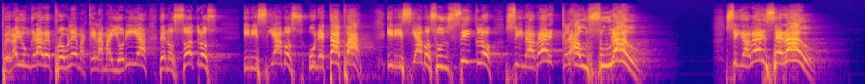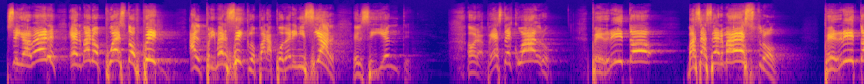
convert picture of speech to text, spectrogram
Pero hay un grave problema, que la mayoría de nosotros iniciamos una etapa, iniciamos un ciclo sin haber clausurado sin haber cerrado, sin haber, hermano, puesto fin al primer ciclo para poder iniciar el siguiente. Ahora, ve este cuadro. Pedrito, vas a ser maestro. Pedrito,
